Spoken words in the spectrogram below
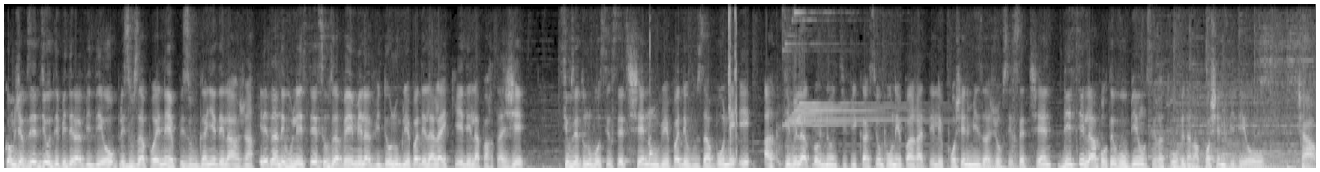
comme je vous ai dit au début de la vidéo, plus vous apprenez, plus vous gagnez de l'argent. Il est temps de vous laisser. Si vous avez aimé la vidéo, n'oubliez pas de la liker et de la partager. Si vous êtes nouveau sur cette chaîne, n'oubliez pas de vous abonner et activer la cloche de notification pour ne pas rater les prochaines mises à jour sur cette chaine. D'ici là, portez-vous bien. On se retrouve dans la prochaine vidéo. Ciao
